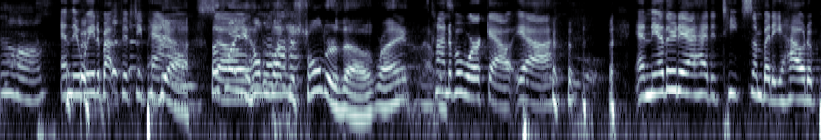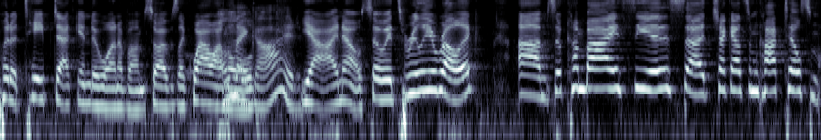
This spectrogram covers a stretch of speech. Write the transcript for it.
Uh-huh. And they weighed about 50 pounds. Yeah. That's so why you held them on your shoulder though, right? That kind was- of a workout, yeah. And the other day, I had to teach somebody how to put a tape deck into one of them. So I was like, "Wow, I'm Oh my. God. Yeah, I know. So it's really a relic. Um, so come by, see us, uh, check out some cocktails, some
